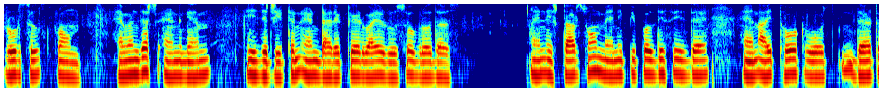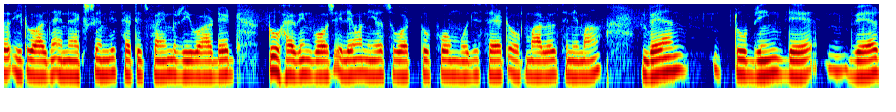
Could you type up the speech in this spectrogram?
defeats Russell from Avengers Endgame is written and directed by Russo brothers. and star so many people this is the and i thought was that it was an extremely satisfying rewarded to having watched 11 years worth to four movie set of marvel cinema when to bring they were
